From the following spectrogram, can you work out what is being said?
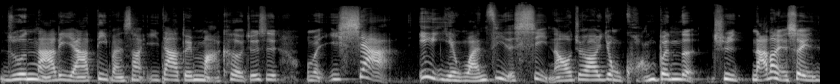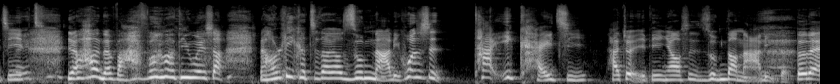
runn 哪里啊，地板上一大堆马克，就是我们一下一演完自己的戏，然后就要用狂奔的去拿到你的摄影机，然后呢把它放到定位上，然后立刻知道要 zoom 哪里，或者是。他一开机，他就一定要是 zoom 到哪里的，对不对？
